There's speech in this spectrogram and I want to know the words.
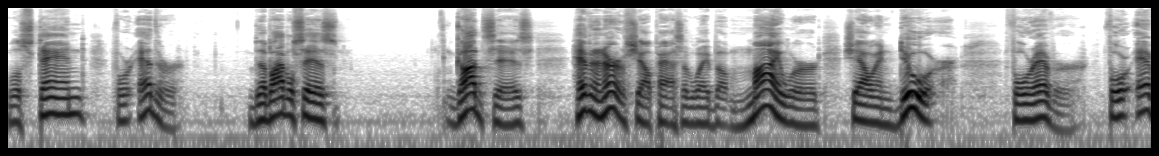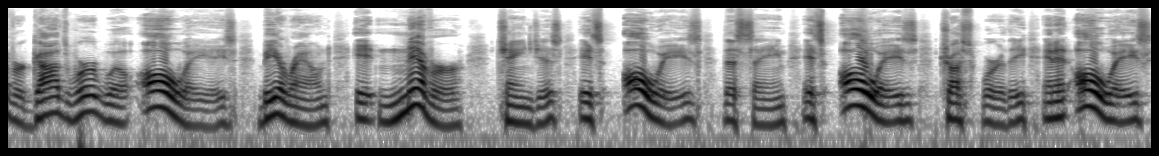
will stand forever. The Bible says, God says, Heaven and earth shall pass away, but my word shall endure forever. Forever. God's word will always be around. It never changes. It's always the same. It's always trustworthy and it always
